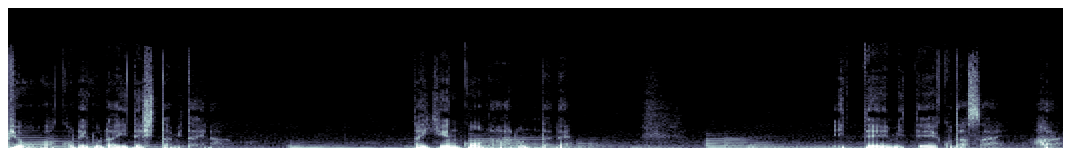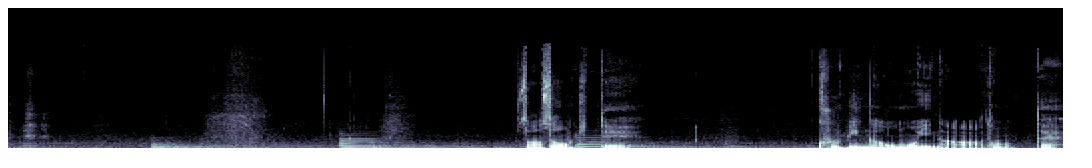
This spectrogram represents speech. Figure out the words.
票はこれぐらいでしたみたいな体験コーナーあるんでね行ってみてください。はい。さ あ朝起きて首が重いなぁと思って。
